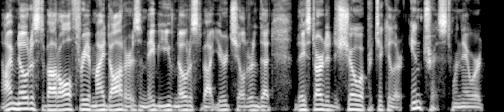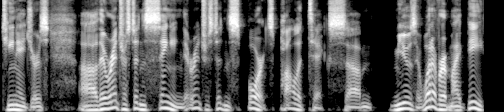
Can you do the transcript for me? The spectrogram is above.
Now, I've noticed about all three of my daughters, and maybe you've noticed about your children, that they started to show a particular interest when they were teenagers. Uh, they were interested in singing, they were interested in sports, politics, um, music, whatever it might be.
